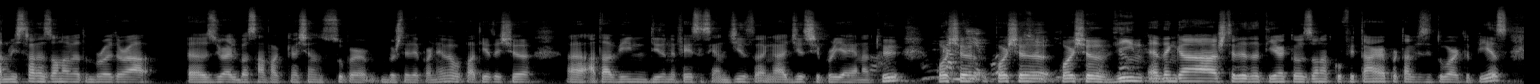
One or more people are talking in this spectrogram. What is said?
Administrata e zonave të mbrojtura Zyra Elbasan fakt ka qenë super mbështetje për neve, por patjetër që ata vijnë ditën e festës janë gjithë nga gjithë Shqipëria janë aty, po, por që por që por që vijnë edhe nga shtetet e tjera këto zonat kufitare për ta vizituar këtë pjesë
